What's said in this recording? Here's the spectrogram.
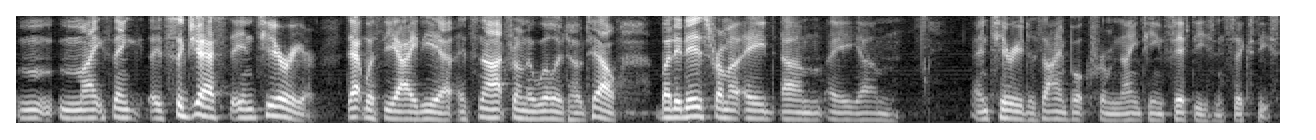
might think it suggests the interior. That was the idea. It's not from the Willard Hotel, but it is from a, a, um, a um, interior design book from 1950s and 60s.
